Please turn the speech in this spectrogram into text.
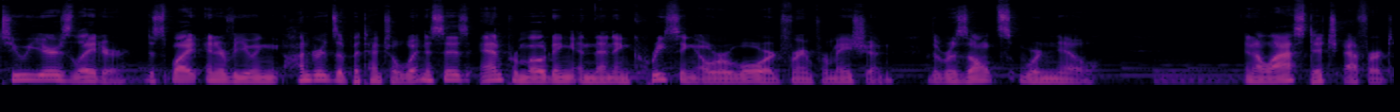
Two years later, despite interviewing hundreds of potential witnesses and promoting and then increasing a reward for information, the results were nil. In a last ditch effort,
